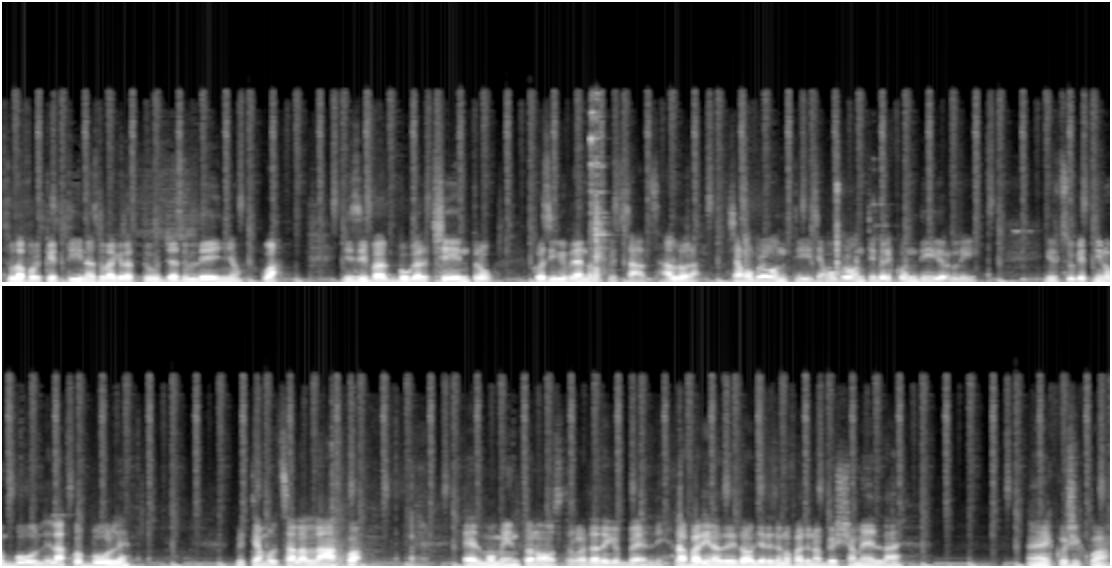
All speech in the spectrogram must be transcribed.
sulla forchettina, sulla grattugia, sul legno, qua. Gli si fa il buco al centro, così vi prendono più salsa. Allora, siamo pronti, siamo pronti per condirli. Il sughettino bolle, l'acqua bolle, mettiamo il sale all'acqua è il momento nostro, guardate che belli. La farina dovete togliere, se no fate una besciamella, eh. Eccoci qua.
